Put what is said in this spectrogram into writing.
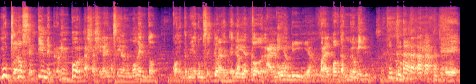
Mucho no se entiende, pero no importa, ya llegaremos ahí en algún momento, cuando termine Doomsday Clock, intentamos todo en algún día. para el podcast número 1000. Este,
